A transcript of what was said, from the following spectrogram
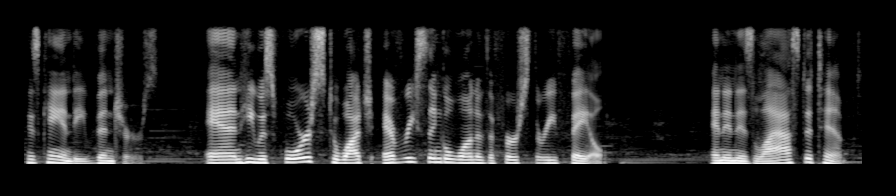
his candy ventures. And he was forced to watch every single one of the first three fail. And in his last attempt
